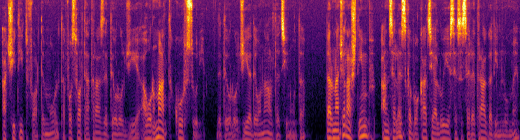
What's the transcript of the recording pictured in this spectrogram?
a citit foarte mult, a fost foarte atras de teologie, a urmat cursuri de teologie de o înaltă ținută, dar în același timp a înțeles că vocația lui este să se retragă din lume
